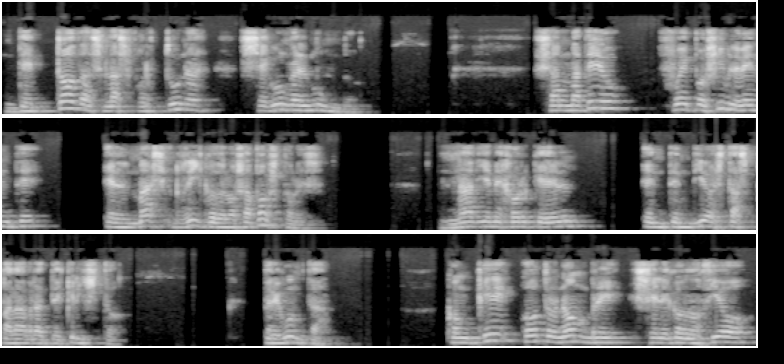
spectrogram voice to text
de todas las fortunas según el mundo. San Mateo fue posiblemente el más rico de los apóstoles. Nadie mejor que él entendió estas palabras de Cristo. Pregunta, ¿con qué otro nombre se le conoció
